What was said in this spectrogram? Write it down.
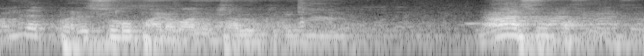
અમને પરસો પાડવાનું ચાલુ કરી દઈએ. ના શું પાડે?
